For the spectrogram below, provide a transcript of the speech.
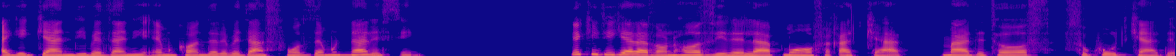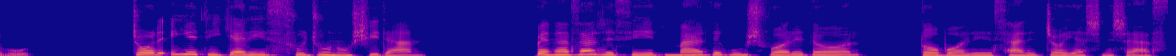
اگه گندی بزنی امکان داره به دستمزدمون نرسیم. یکی دیگر از آنها زیر لب موافقت کرد. مرد تاس سکوت کرده بود. جرعه دیگری سوجو نوشیدند. به نظر رسید مرد گوشواردار دوباره سر جایش نشست.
